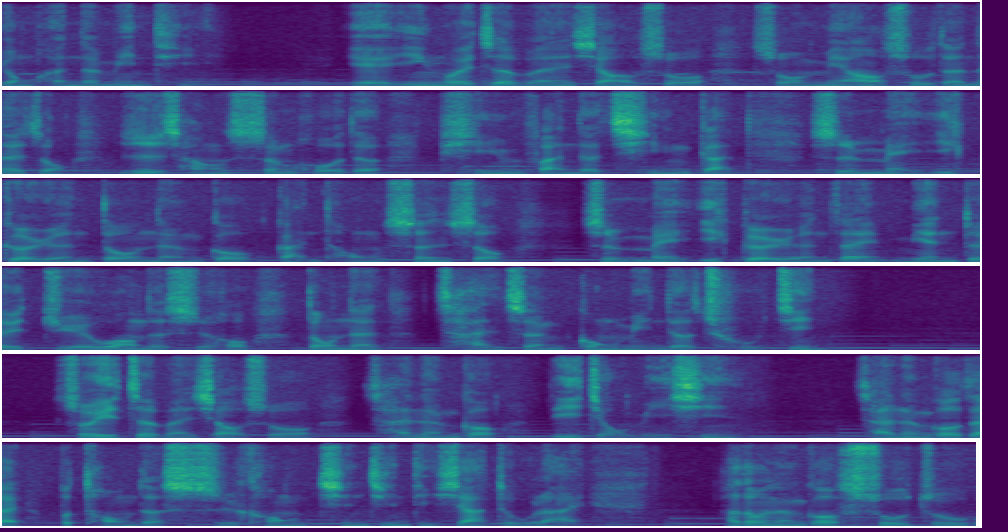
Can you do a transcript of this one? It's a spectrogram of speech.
永恒的命题。也因为这本小说所描述的那种日常生活的平凡的情感，是每一个人都能够感同身受。是每一个人在面对绝望的时候都能产生共鸣的处境，所以这本小说才能够历久弥新，才能够在不同的时空情境底下读来，它都能够诉诸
